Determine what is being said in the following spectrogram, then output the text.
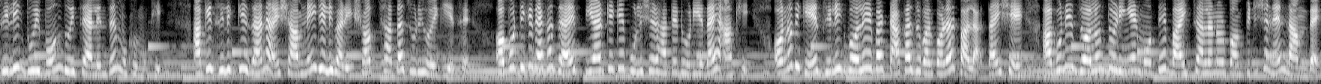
ঝিলিক দুই বোন, দুই চ্যালেঞ্জের মুখোমুখি। আখি ঝিলিককে জানায়, সামনেই ডেলিভারি, সব ছাতা চুরি হয়ে গিয়েছে। অপরদিকে দেখা যায়, পিআরকেকে পুলিশের হাতে ধরিয়ে দেয় আঁখি। অন্যদিকে ঝিলিক বলে, এবার টাকা জোগাড় করার পালা। তাই সে আগুনের জ্বলন্ত রিংয়ের মধ্যে বাইক চালানোর কম্পিটিশনে নাম দেয়।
